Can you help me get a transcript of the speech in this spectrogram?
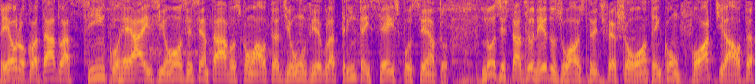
Euro cotado a R$ 5,11 com alta de 1,36%. Nos Estados Unidos, Wall Street fechou ontem com forte alta,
